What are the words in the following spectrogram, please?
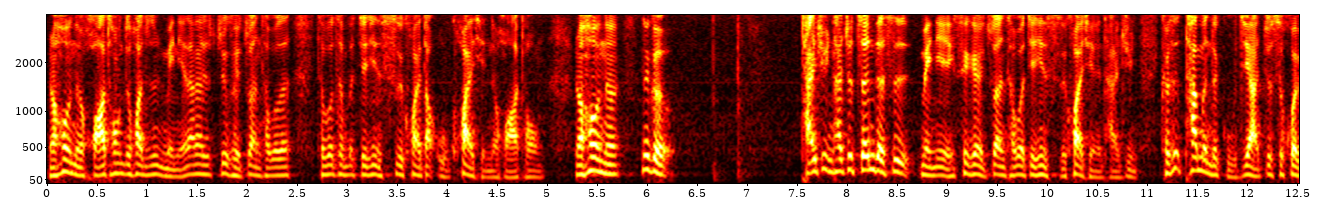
然后呢，华通的话就是每年大概就可以赚差不多差不多差不多接近四块到五块钱的华通，然后呢，那个。台骏它就真的是每年也是可以赚差不多接近十块钱的台骏，可是他们的股价就是会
